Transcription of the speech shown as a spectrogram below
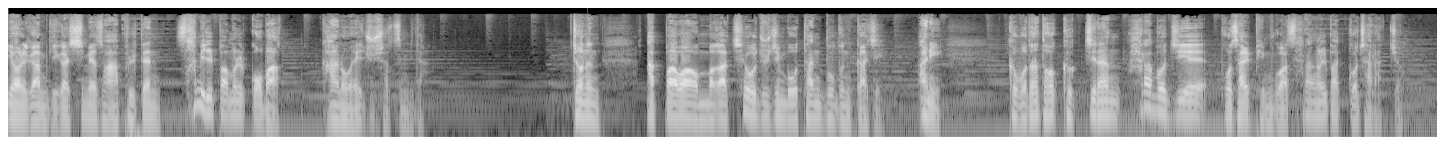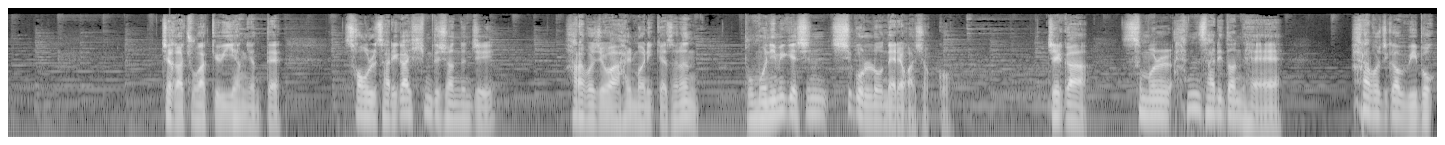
열감기가 심해서 아플 땐 3일 밤을 꼬박 간호해 주셨습니다. 저는 아빠와 엄마가 채워주지 못한 부분까지 아니 그보다 더 극진한 할아버지의 보살핌과 사랑을 받고 자랐죠. 제가 중학교 2학년 때 서울살이가 힘드셨는지 할아버지와 할머니께서는 부모님이 계신 시골로 내려가셨고 제가 스물한 살이던 해에 할아버지가 위복,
